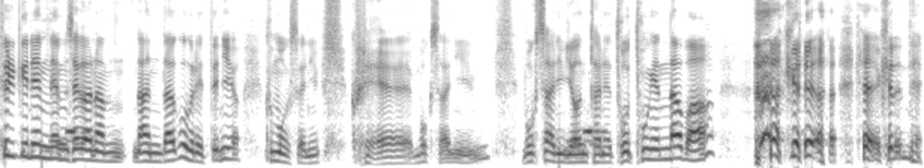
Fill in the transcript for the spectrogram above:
들기름 냄새가 남, 난다고 그랬더니요. 그 목사님 그래 목사님 목사님 연탄에 도통했나 봐 그래, 그런데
